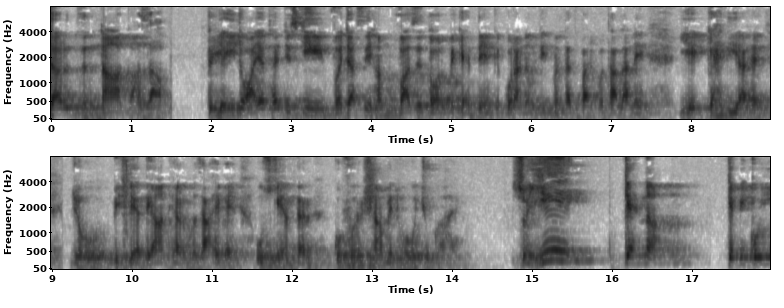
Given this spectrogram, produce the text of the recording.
دردناک عذاب۔ تو یہی تو آیت ہے جس کی وجہ سے ہم واضح طور پہ کہتے ہیں کہ قرآن مجید میں اللہ تبارک و تعالیٰ نے یہ کہہ دیا ہے، جو پچھلے ادیان ہے اور مذاہب ہے اس کے اندر کفر شامل ہو چکا ہے۔ سو یہ کہنا کہ بھی کوئی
